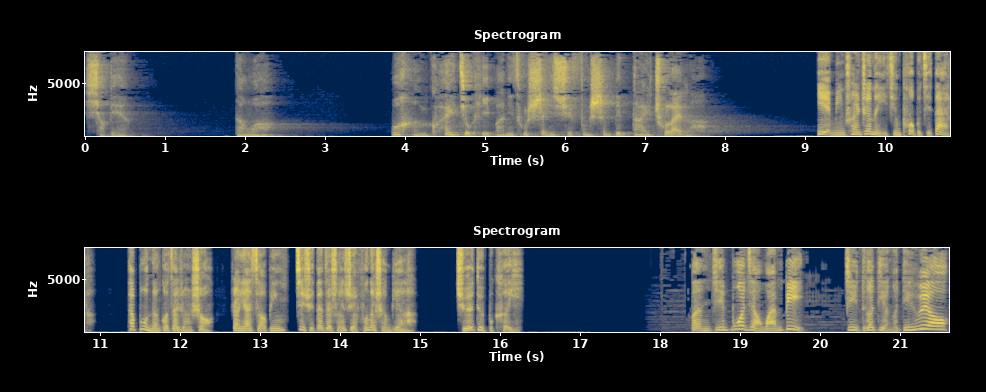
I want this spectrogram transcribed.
小兵，等我，我很快就可以把你从沈雪峰身边带出来了。叶明川真的已经迫不及待了，他不能够再忍受让杨小兵继续待在沈雪峰的身边了，绝对不可以。本集播讲完毕，记得点个订阅哦。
